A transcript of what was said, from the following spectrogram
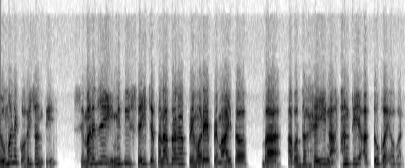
ଯୋଉମାନେ କହିଛନ୍ତି ସେମାନେ ଯେ ଏମିତି ସେଇ ଚେତନା ଦ୍ୱାରା ପ୍ରେମରେ ପ୍ରେମାୟିତ ବା ଆବଦ୍ଧ ହେଇ ନାହାନ୍ତି ଆଦୌ କହିହେବନି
